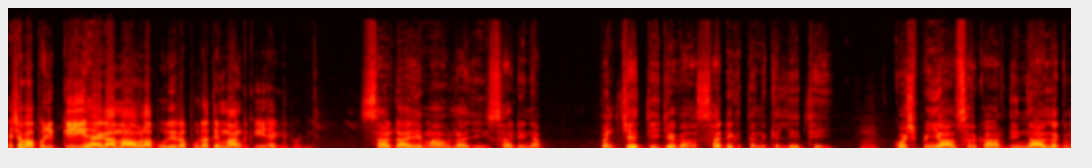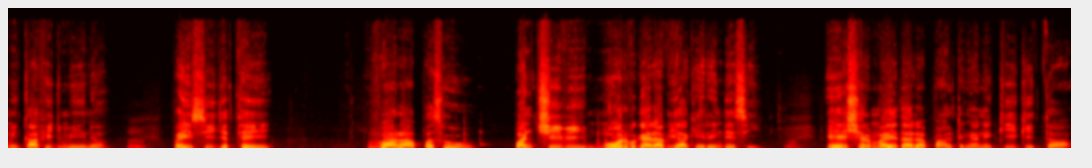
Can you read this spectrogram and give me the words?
ਅੱਛਾ ਬਾਪੂ ਜੀ ਕੀ ਹੈਗਾ ਮਾਮਲਾ ਪੂਰੇ ਦਾ ਪੂਰਾ ਤੇ ਮੰਗ ਕੀ ਹੈਗੀ ਤੁਹਾਡੀ? ਸਾਡਾ ਇਹ ਮਾਮਲਾ ਜੀ ਸਾਡੀ ਨਾ ਪੰਚਾਇਤੀ ਜਗ੍ਹਾ ਸਾਢੇ ਕੁ ਤਿੰਨ ਕਿੱਲੇ ਇੱਥੇ ਹੂੰ। ਕੁਝ ਪੰਜਾਬ ਸਰਕਾਰ ਦੀ ਨਾਲ ਲੱਗਮੀ ਕਾਫੀ ਜ਼ਮੀਨ ਹੂੰ। ਪਈ ਸੀ ਜਿੱਥੇ ਵਾਰਾ, ਪਸ਼ੂ, ਪੰਛੀ ਵੀ, ਮੋਰ ਵਗੈਰਾ ਵੀ ਆ ਕੇ ਰਹਿੰਦੇ ਸੀ। ਇਹ ਸ਼ਰਮਾਏਦਾਰ ਪਾਲਟੀਆਂ ਨੇ ਕੀ ਕੀਤਾ?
